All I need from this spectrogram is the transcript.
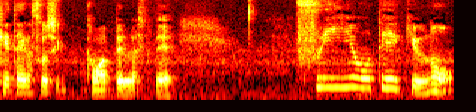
携帯が少し変わってるらしくて水曜定休の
